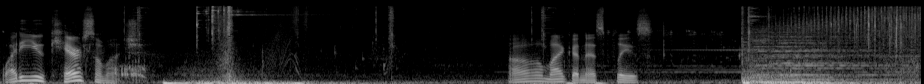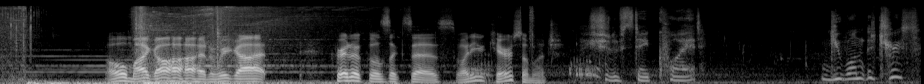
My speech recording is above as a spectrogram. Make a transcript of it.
Why do you care so much? Oh my goodness, please. Oh my god, we got critical success. Why do you care so much? Should have stayed quiet. You want the truth?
